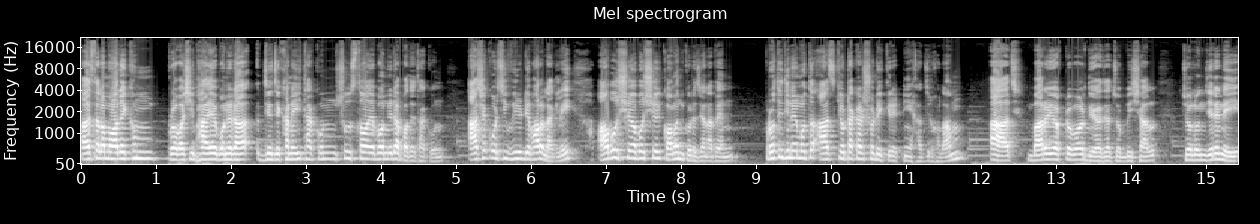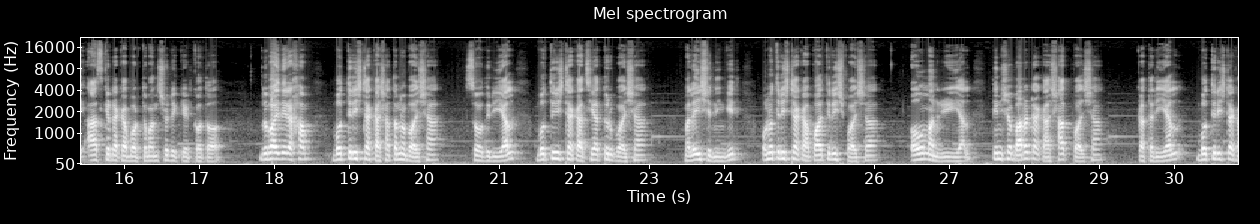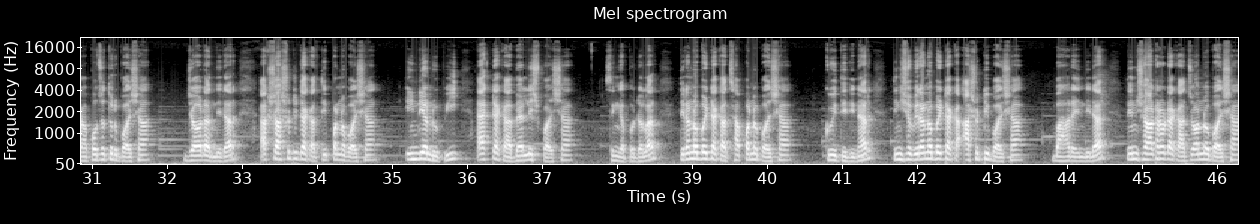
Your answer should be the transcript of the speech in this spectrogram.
আসসালামু আলাইকুম, প্রবাসী ভাই বোনেরা। যে যেখানেই থাকুন, সুস্থ এবং নিরাপদে থাকুন। আশা করছি ভিডিওটি ভালো লাগলে অবশ্যই অবশ্যই কমেন্ট করে জানাবেন। প্রতিদিনের মতো আজকেও টাকার সঠিক রেট নিয়ে হাজির হলাম। আজ বারোই অক্টোবর দুই হাজার চব্বিশ সাল। চলুন জেনে নেই আজকে টাকা বর্তমান সঠিক রেট কত। দুবাই দিরহাম বত্রিশ টাকা সাতান্ন পয়সা। সৌদি রিয়াল, বত্রিশ টাকা ছিয়াত্তর পয়সা। মালয়েশিয়ান ইঙ্গিত, উনত্রিশ টাকা পঁয়ত্রিশ পয়সা। ওমান রিয়াল, তিনশো বারো টাকা সাত পয়সা। কাতার রিয়াল বত্রিশ টাকা পঁচাত্তর পয়সা। জর্ডান দিনার একশো আটষট্টি টাকা তিপ্পান্ন পয়সা। ইন্ডিয়ান রুপি, এক টাকা বিয়াল্লিশ পয়সা। সিঙ্গাপুর ডলার, তিরানব্বই টাকা ছাপ্পান্ন পয়সা। কুইতি দিনার, তিনশো বিরানব্বই টাকা আটষট্টি পয়সা। বাহারাইন দিনার তিনশো আঠারো টাকা চুয়ান্ন পয়সা।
